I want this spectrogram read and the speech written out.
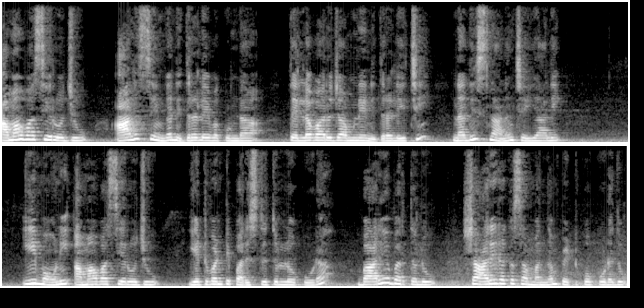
అమావాస్య రోజు ఆలస్యంగా నిద్రలేవకుండా తెల్లవారుజామునే నిద్రలేచి నది స్నానం చేయాలి. ఈ మౌని అమావాస్య రోజు ఎటువంటి పరిస్థితుల్లో కూడా భార్యాభర్తలు శారీరక సంబంధం పెట్టుకోకూడదు.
